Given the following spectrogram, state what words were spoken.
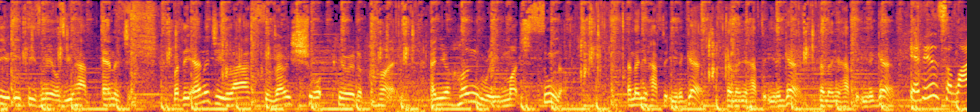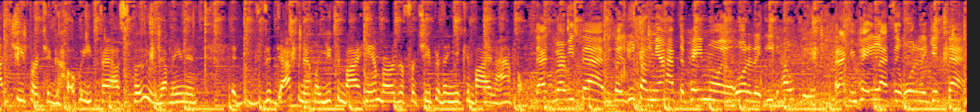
After you eat these meals, you have energy. But the energy lasts a very short period of time, and you're hungry much sooner. And then you have to eat again, and then you have to eat again, and then you have to eat again. It is a lot cheaper to go eat fast food. I mean, it, it, definitely you can buy a hamburger for cheaper than you can buy an apple. That's very sad because you're telling me I have to pay more in order to eat healthier, and I can pay less in order to get fat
